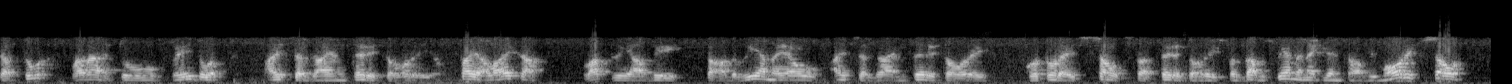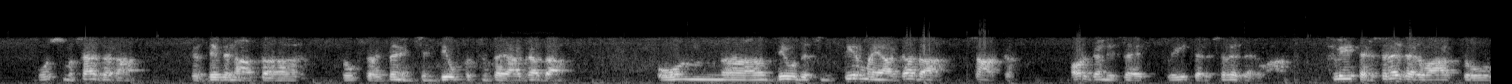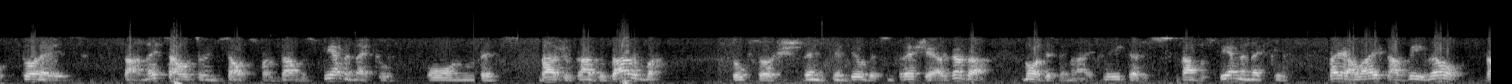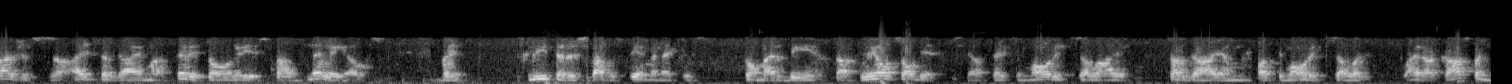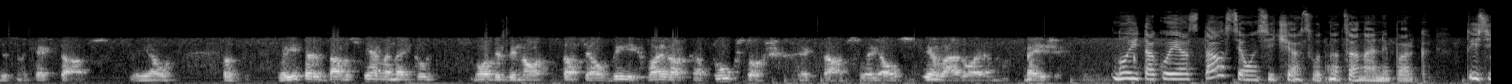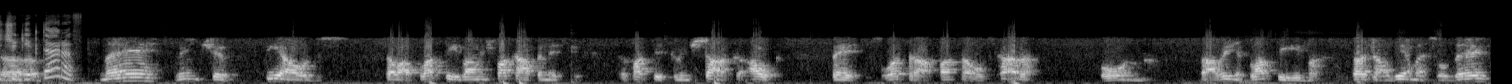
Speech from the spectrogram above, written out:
ka tur varētu veidot aizsargājumu teritoriju. Tajā laikā Latvijā bija tāda viena jau aizsargājuma teritorija, ko toreiz sauc tās teritorijas par dabas pieminekļiem. Tā bija Morita sala, Usmas ezerā, kas dibināta 1912. gadā un uh, 21. gadā sāka organizēt Slīteres rezervātu. Slīteres rezervātu toreiz tā nesauca, viņu sauc par dabas pieminekli, un pēc dažu gadu darba 1923. gadā nodibināja Slīteres dabas pieminekli. Tajā laikā bija vēl dažas aizsargājumās teritorijas, tādas nelielas, bet Klīteres dabas piemineklis tomēr bija tāds liels objekts, jā, teiksim, Maurits salā sargājam pati Maurits salā vairāk kā 80 hektārus liela. Tad Klīteres dabas piemineklis nodibinot, tas jau bija vairāk kā tūkstoši hektārus liels ievērojami meži. Ну и такой и остался он сейчас, вот национальный парк. Тысяча uh, гектаров? Nē, viņš ir pieaudzis savā platībā viņš pakāpeniski, faktiski viņš sāka augt pēc otrā pasaules kara, un tā viņa platība dažādu iemeslu dēļ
